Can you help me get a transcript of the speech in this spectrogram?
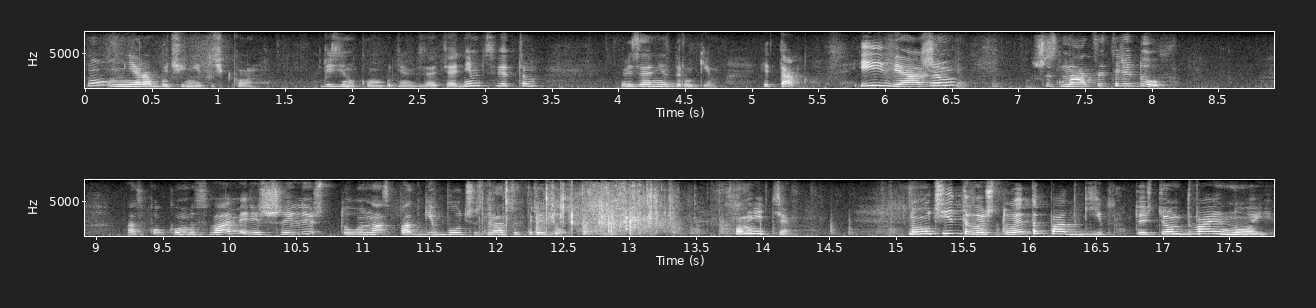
Ну, у меня рабочая ниточка резинку мы будем вязать одним цветом, вязание другим. Итак, и вяжем 16 рядов, поскольку мы с вами решили, что у нас подгиб будет 16 рядов. Помните? Но учитывая, что это подгиб, то есть он двойной,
